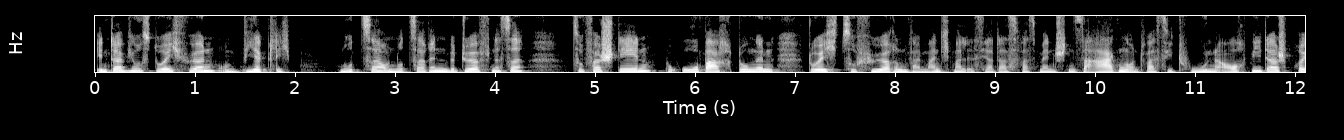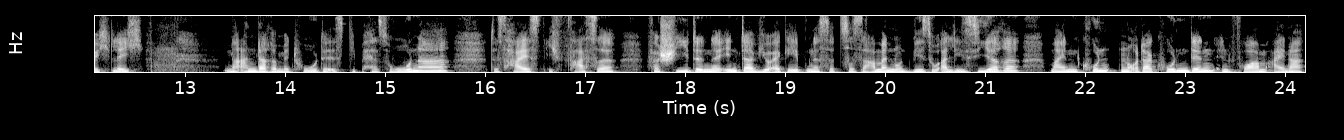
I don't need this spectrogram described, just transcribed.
Interviews durchführen, um wirklich Nutzer- und Nutzerinnenbedürfnisse zu verstehen, Beobachtungen durchzuführen, weil manchmal ist ja das, was Menschen sagen und was sie tun, auch widersprüchlich. Eine andere Methode ist die Persona. Das heißt, ich fasse verschiedene Interviewergebnisse zusammen und visualisiere meinen Kunden oder Kundin in Form einer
